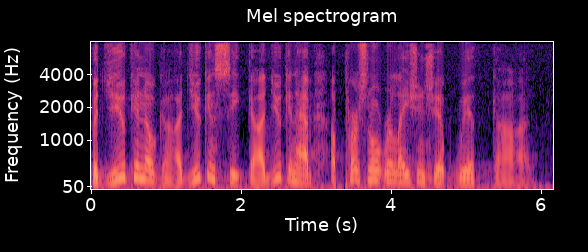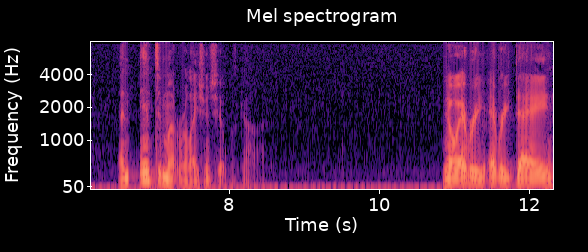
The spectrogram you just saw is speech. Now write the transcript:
but you can know God. You can seek God. You can have a personal relationship with God an intimate relationship with God. You know, every every day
